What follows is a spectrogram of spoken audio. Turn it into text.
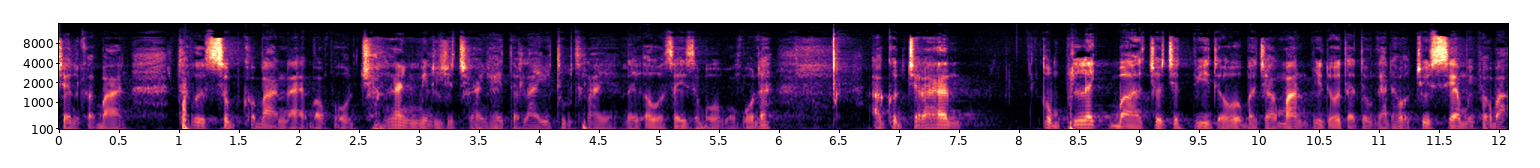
ចិនក៏បានធ្វើស៊ុបក៏បានដែរបងប្អូនឆ្ងាញ់មានរសជាតិឆ្ងាញ់ហើយតម្លៃទូថ្លៃនៅអូស័យសបោបងប្អូនណាអរគុណច្រើនកុំភ្លេចបើចូលចិត្តវីដេអូបើចង់បានវីដេអូតើតងកាត់ហូតជួយ share មួយផងបាទ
